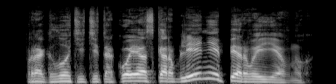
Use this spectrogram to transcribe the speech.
— «проглотите такое оскорбление, первый евнух?»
